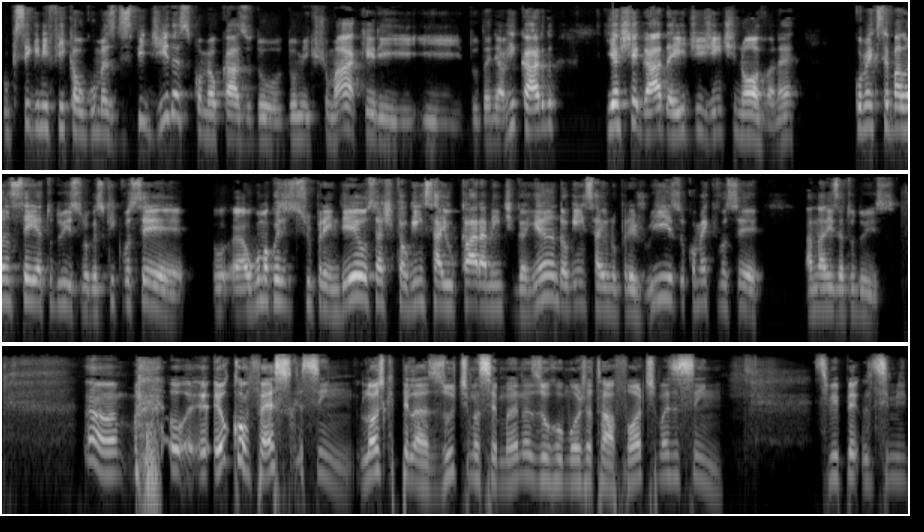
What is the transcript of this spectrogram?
o que significa algumas despedidas, como é o caso do, do Mick Schumacher e, e do Daniel Ricardo, e a chegada aí de gente nova, né? Como é que você balanceia tudo isso, Lucas? O que, que você Alguma coisa te surpreendeu? Você acha que alguém saiu claramente ganhando, alguém saiu no prejuízo? Como é que você analisa tudo isso? Não, eu, eu, confesso que, assim, lógico que pelas últimas semanas o rumor já estava forte, mas, assim, se me, se me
